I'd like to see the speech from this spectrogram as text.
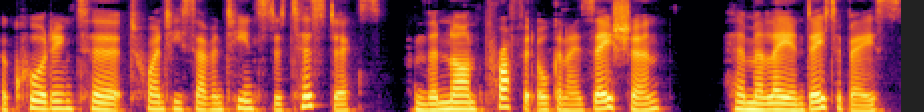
According to 2017 statistics, from the non-profit organization Himalayan Database,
